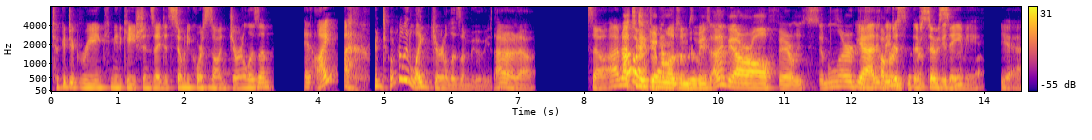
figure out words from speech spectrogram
took a degree in communications? I did so many courses on journalism, and I, I don't really like journalism movies. I don't know. So I'm not I too like good. journalism movies. I think they are all fairly similar. just Yeah, they, they just they're so spaces. samey. Yeah.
